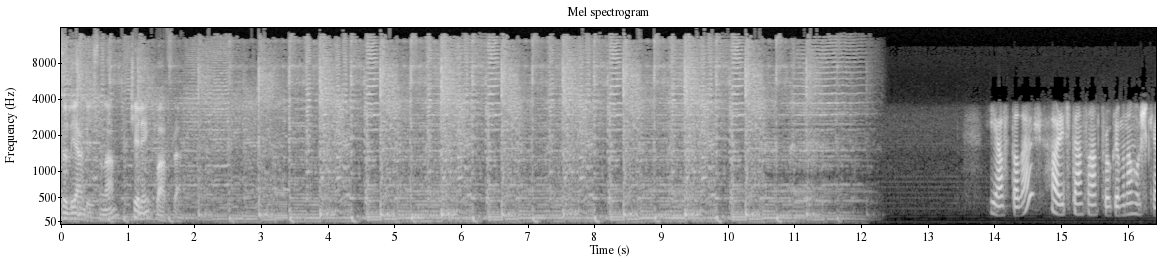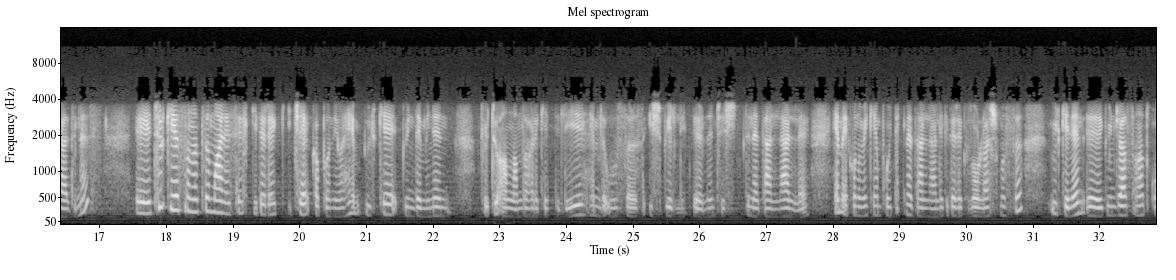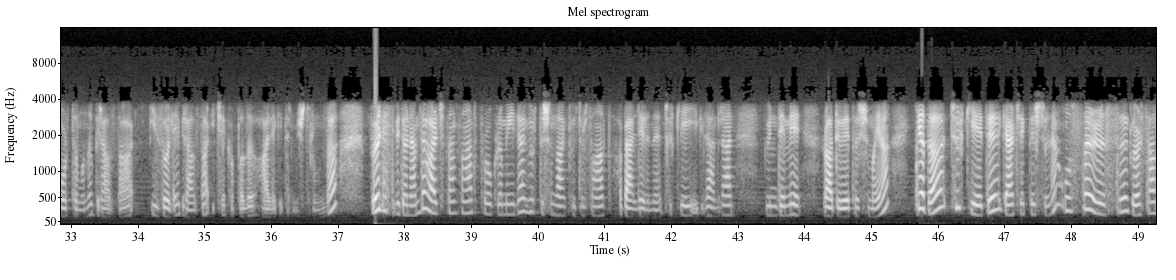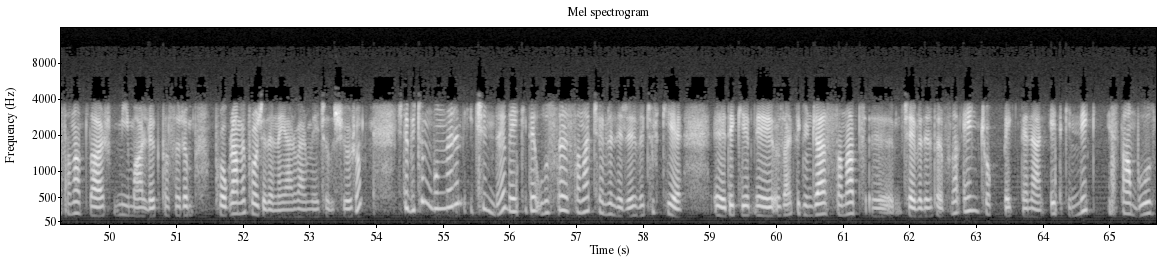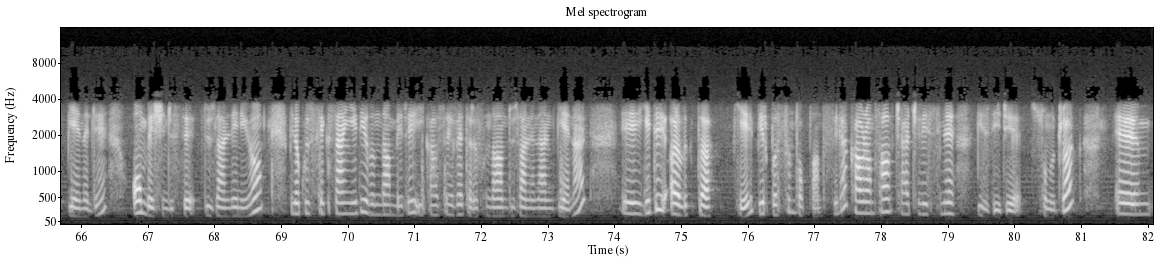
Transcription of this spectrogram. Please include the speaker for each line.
Speaker 1: Hazırlayan ve sunan Çelenk Bafra
Speaker 2: İyi haftalar. Hariçten Sanat programına hoş geldiniz. Ee, Türkiye sanatı maalesef giderek içe kapanıyor. Hem ülke gündeminin kötü anlamda hareketliliği hem de uluslararası işbirliklerinin çeşitli nedenlerle hem ekonomik hem politik nedenlerle giderek zorlaşması ülkenin e, güncel sanat ortamını biraz daha izole, biraz daha içe kapalı hale getirmiş durumda. Böylesi bir dönemde hariçten sanat programıyla yurt dışından kültür sanat haberlerini, Türkiye'yi ilgilendiren gündemi radyoya taşımaya ya da Türkiye'de gerçekleştirilen uluslararası görsel sanatlar, mimarlık, tasarım, program ve projelerine yer vermeye çalışıyorum. İşte bütün bunların içinde belki de uluslararası sanat çevreleri ve Türkiye'deki e, özellikle güncel sanat e, çevreleri tarafından en çok beklenen etkinlik İstanbul Bienali 15.si düzenleniyor. 1987 yılından beri İKSV tarafından düzenlenen Bienal 7 Aralık'taki bir basın toplantısıyla kavramsal çerçevesini izleyiciye sunacak.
